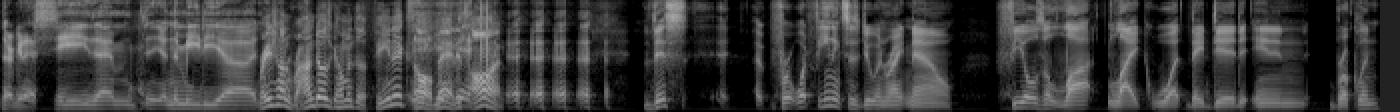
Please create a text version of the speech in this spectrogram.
they're going to see them in the media. and- Rajon Rondo's coming to the Phoenix? Oh, man, it's on. this uh, for what Phoenix is doing right now feels a lot like what they did in Brooklyn,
